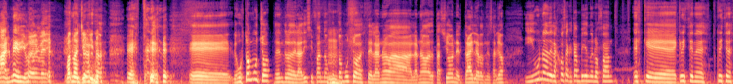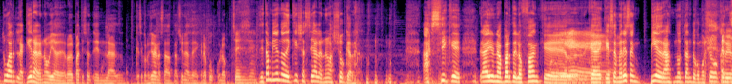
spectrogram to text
Va, el medio. Medio. Batman chiquito. este, eh, le gustó mucho dentro de la DC Fandom, Mm. gustó mucho este, la nueva la nueva adaptación, el tráiler donde salió. Y una de las cosas que están pidiendo los fans es que Kristen, Kristen Stewart, la que era la novia de Robert Pattinson, en la que se conocieron en las adaptaciones de Crepúsculo, Sí, sí, sí. se están pidiendo de que ella sea la nueva Joker. Así que hay una parte de los fans que, que, que se merecen piedras, no tanto como yo creo.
